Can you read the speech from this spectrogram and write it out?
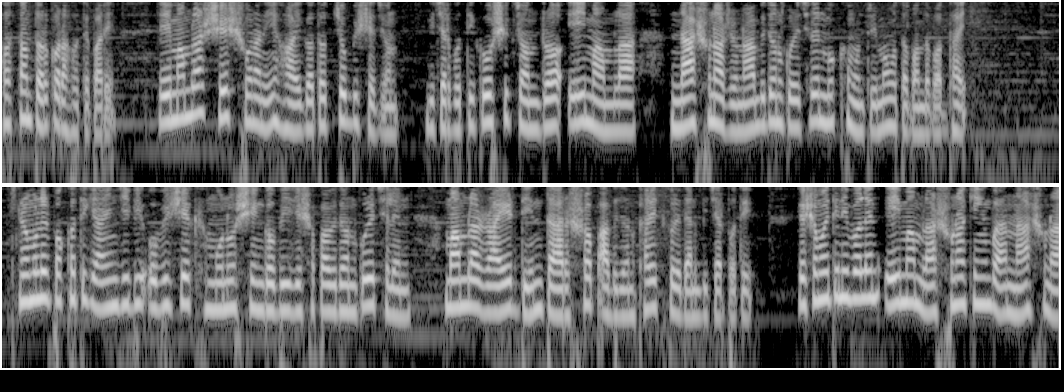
হস্তান্তর করা হতে পারে। এই মামলার শেষ শুনানি হয় গত চব্বিশে জুন। বিচারপতি কৌশিক চন্দ্র এই মামলা না শোনার জন্য আবেদন করেছিলেন মুখ্যমন্ত্রী মমতা বন্দ্যোপাধ্যায়। তৃণমূলের পক্ষ থেকে আইনজীবী অভিষেক মনু সিংঘবি যেসব আবেদন করেছিলেন, মামলার রায়ের দিন তার সব আবেদন খারিজ করে দেন বিচারপতি। এ সময় তিনি বলেন, এই মামলা শোনা কিংবা না শোনা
